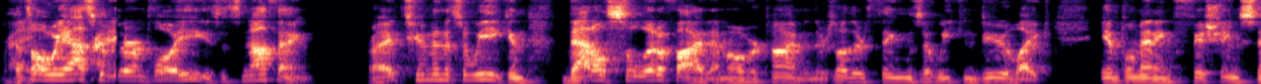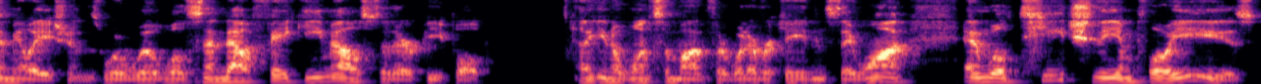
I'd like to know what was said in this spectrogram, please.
right. that's all we ask right. of their employees it's nothing right? Two minutes a week and that'll solidify them over time. And there's other things that we can do like implementing phishing simulations where we'll, we'll send out fake emails to their people uh, you know once a month or whatever cadence they want. And we'll teach the employees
